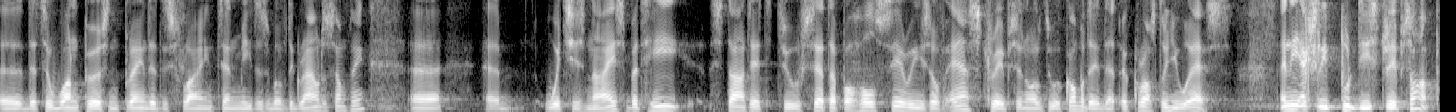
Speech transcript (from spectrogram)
Uh, that's a one-person plane that is flying 10 meters above the ground or something, uh, uh, which is nice. But he started to set up a whole series of airstrips in order to accommodate that across the U.S. And he actually put these trips up.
